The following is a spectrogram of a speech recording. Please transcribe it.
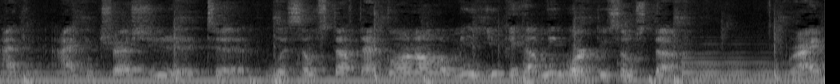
I can I can trust you to, to with some stuff that's going on with me. You can help me work through some stuff, right?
